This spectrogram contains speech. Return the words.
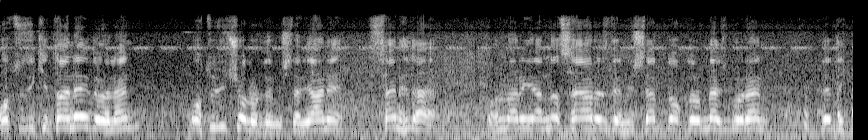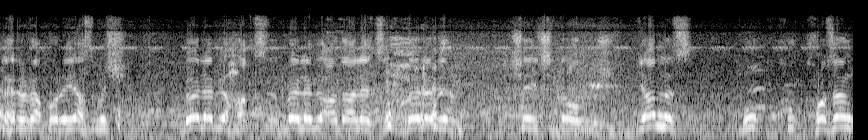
32 taneydi ölen 33 olur demişler. Yani seni de onların yanına sayarız demişler. Doktor mecburen dedikleri raporu yazmış. Böyle bir haksız, böyle bir adaletsiz, böyle bir şey içinde olmuş. Yalnız bu Kozan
